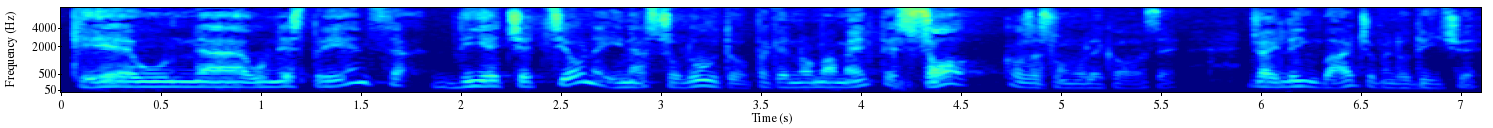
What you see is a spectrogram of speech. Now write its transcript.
che è una, un'esperienza di eccezione in assoluto, perché normalmente so cosa sono le cose, già il linguaggio me lo dice.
